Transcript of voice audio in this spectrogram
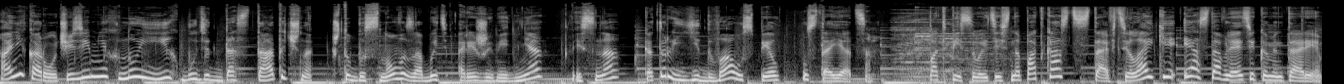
Они короче зимних, но и их будет достаточно, чтобы снова забыть о режиме дня и сна, который едва успел устояться. Подписывайтесь на подкаст, ставьте лайки и оставляйте комментарии.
